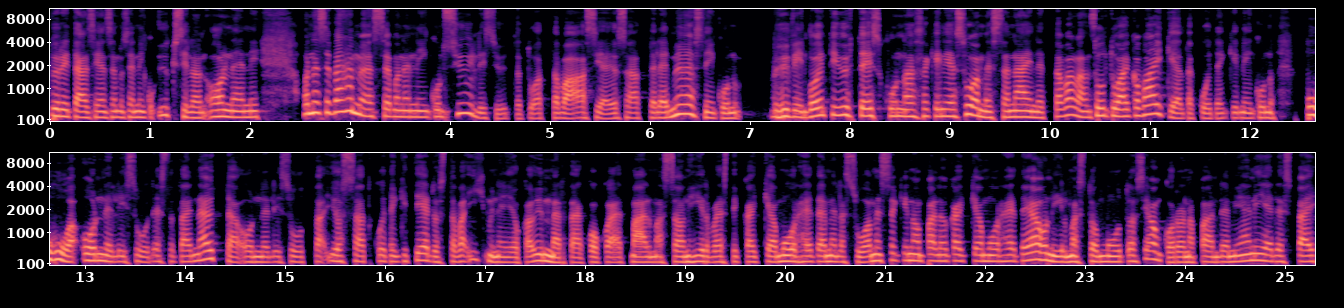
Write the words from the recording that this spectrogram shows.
pyritään siihen semmoisen niin yksilön onneen, niin on se vähän myös semmoinen niin kuin syyllisyyttä tuottava asia, jos ajattelee myös niin kuin hyvinvointiyhteiskunnassakin ja Suomessa näin, että tavallaan tuntuu aika vaikealta kuitenkin niin kuin puhua onnellisuudesta tai näyttää onnellisuutta, jos sä oot kuitenkin tiedostava ihminen, joka ymmärtää koko ajan, että maailmassa on hirveästi kaikkia murheita ja meillä Suomessakin on paljon kaikkia murheita ja on ilmastonmuutos ja on koronapandemia ja niin edespäin.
